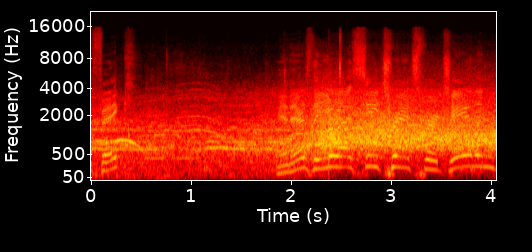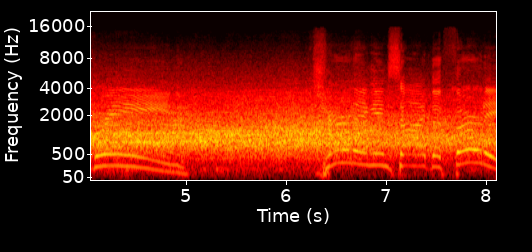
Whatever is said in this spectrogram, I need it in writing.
fake. And there's the USC transfer, Jalen Greene. Churning inside the 30.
